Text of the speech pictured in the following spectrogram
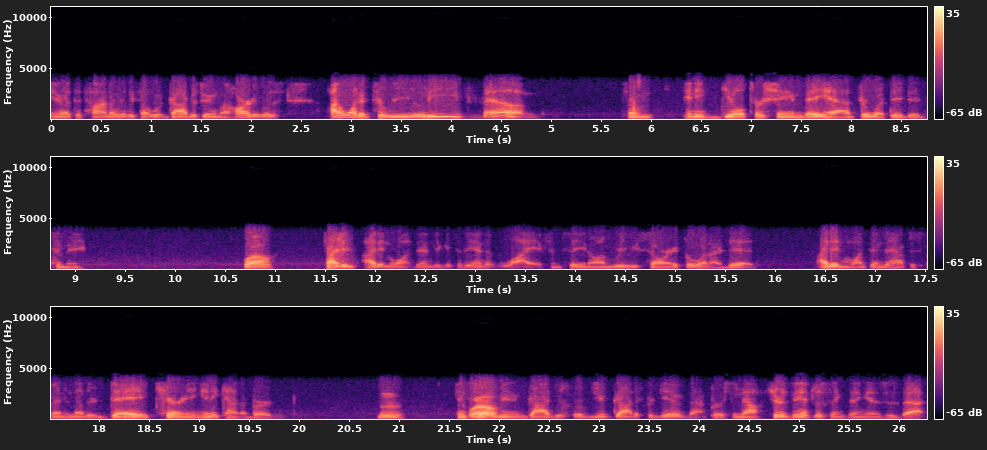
You know, at the time, I really felt what God was doing in my heart. It was I wanted to relieve them from any guilt or shame they had for what they did to me. Wow. I didn't I didn't want them to get to the end of life and say, you know, I'm really sorry for what I did. I didn't want them to have to spend another day carrying any kind of burden. Hmm. And Wow. so I mean God just said, You've got to forgive that person. Now here's the interesting thing is is that,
